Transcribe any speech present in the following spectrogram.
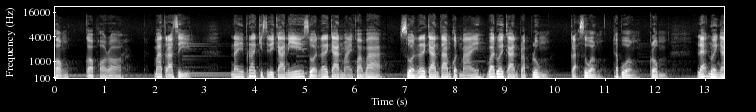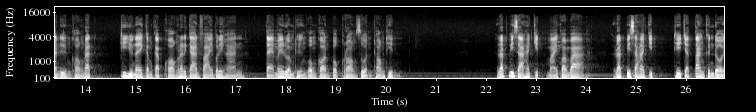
ของกพร มาตรา 4 ในพระราชกฤษฎีกานี้ส่วนราชการหมายความว่า ส่วนราชการตามกฎหมายว่าด้วยการปรับปรุง กระทรวง ทบวง กรม และหน่วยงานอื่นของรัฐ ที่อยู่ในกำกับของราชการฝ่ายบริหาร แต่ไม่รวมถึงองค์กรปกครองส่วนท้องถิ่น รัฐวิสาหกิจหมายความว่า รัฐวิสาหกิจที่จัดตั้งขึ้นโดย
